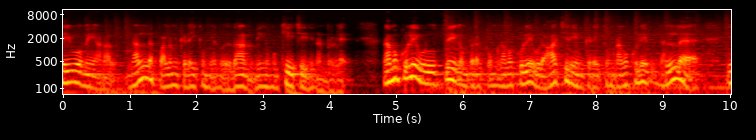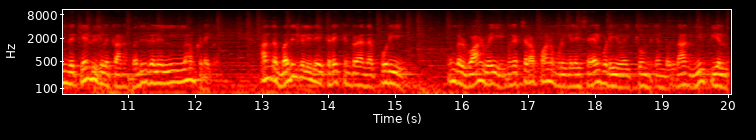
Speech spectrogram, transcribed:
செய்வோமேயானால் நல்ல பலன் கிடைக்கும் என்பதுதான் மிக முக்கிய செய்தி நண்பர்களே. நமக்குள்ளே ஒரு உத்வேகம் பிறக்கும் நமக்குள்ளே ஒரு ஆச்சரியம் கிடைக்கும் நமக்குள்ளே நல்ல இந்த கேள்விகளுக்கான பதில்கள் எல்லாம் கிடைக்கும். அந்த பதில்களிலே கிடைக்கின்ற அந்த பொறி உங்கள் வாழ்வை மிகச்சிறப்பான முறைகளை செயல்படைய வைக்கும் என்பதுதான் இபிஎல்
